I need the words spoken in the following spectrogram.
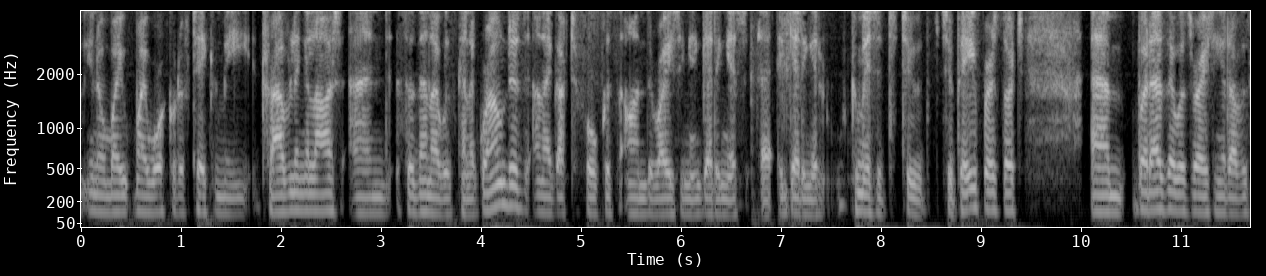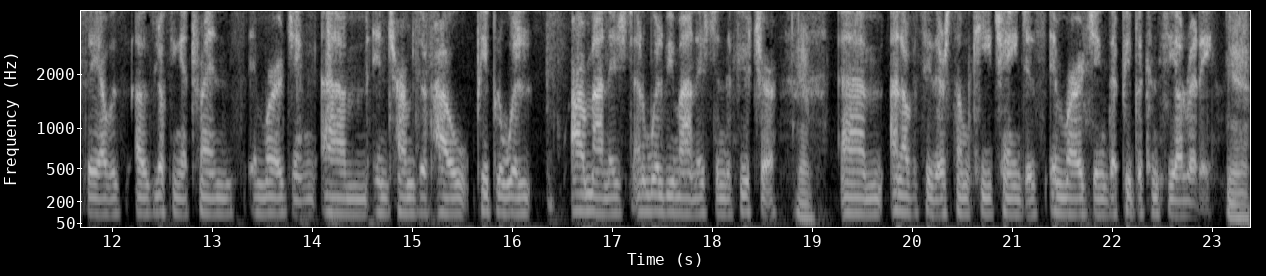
you know, my, my work would have taken me traveling a lot, and so then I was kind of grounded, and I got to focus on the writing and getting it, uh, getting it committed to to paper as such. Um, but as I was writing it, obviously, I was I was looking at trends emerging um, in terms of how people will are managed and will be managed in the future. Yeah. Um, and obviously, there's some key changes emerging that people can see already. Yeah.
